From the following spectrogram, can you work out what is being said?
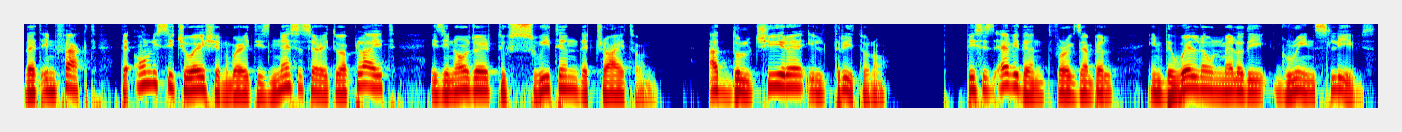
that in fact the only situation where it is necessary to apply it is in order to sweeten the tritone, addolcire il tritono. This is evident, for example, in the well-known melody Greensleeves.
